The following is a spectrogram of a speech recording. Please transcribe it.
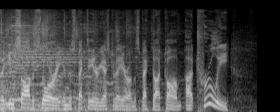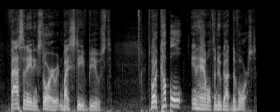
that you saw the story in The Spectator yesterday or on thespec.com. A truly fascinating story written by Steve Buist. It's about a couple in Hamilton who got divorced.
